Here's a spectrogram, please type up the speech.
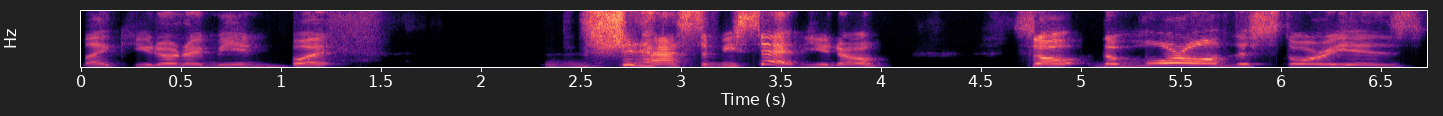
Like, you know what I mean? But shit has to be said, you know? So the moral of the story is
